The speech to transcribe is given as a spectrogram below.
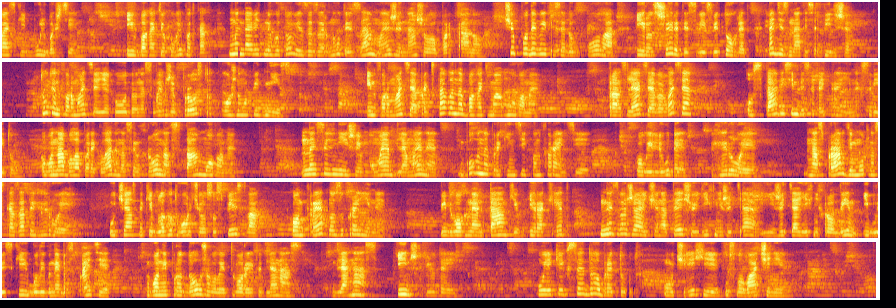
карпатській бульбашці. І в багатьох випадках ми навіть не готові зазирнути за межі нашого паркану, щоб подивитися довкола і розширити свій світогляд та дізнатися більше. Тут інформація, яку донесли вже просто кожному під ніс. Інформація представлена багатьма мовами. Трансляція велася у 180 країнах світу. Вона була перекладена синхронно 100 мовами. Найсильніший момент для мене був наприкінці конференції, коли люди герої. Насправді можна сказати герої, учасники благотворчого суспільства, конкретно з України, під вогнем танків і ракет, незважаючи на те, що їхнє життя і життя їхніх родин і близьких були в небезпеці, вони продовжували творити для нас, для нас, інших людей, у яких все добре тут, у Чехії, у Словаччині.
